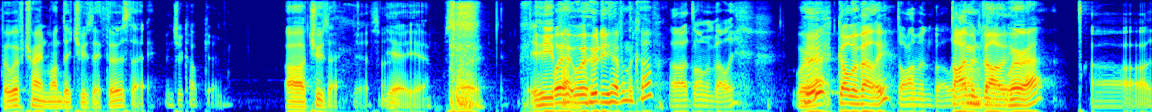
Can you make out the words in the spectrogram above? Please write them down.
But we've trained Monday, Tuesday, Thursday. Inter Cup game. Uh, Tuesday. Yeah. So. Yeah, yeah. So who you Wait, playing? wait, who do you have in the cup? Uh, Diamond Valley. Where Who? at? Goulburn Valley. Diamond Valley. Diamond Valley. Where at? Uh, I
